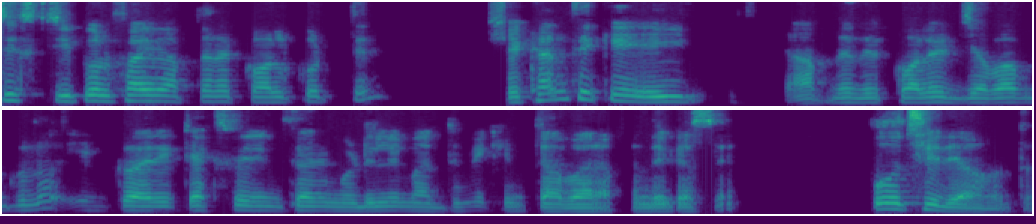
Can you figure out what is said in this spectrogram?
সিক্স ট্রিপল ফাইভ আপনারা কল করতেন। সেখান থেকে এই আপনাদের কলের জবাবগুলো ইনকোয়ারি ট্যাক্স পেয়ার ইনকোয়ারি মডিউলের মাধ্যমে কিন্তু আবার আপনাদের কাছে পৌঁছে দেওয়া হতো।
